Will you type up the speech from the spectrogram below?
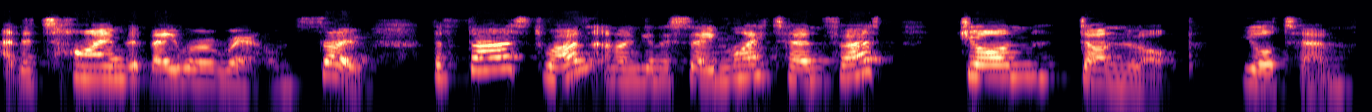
at the time that they were around. So the first one, and I'm going to say my turn first, John Dunlop, your turn.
